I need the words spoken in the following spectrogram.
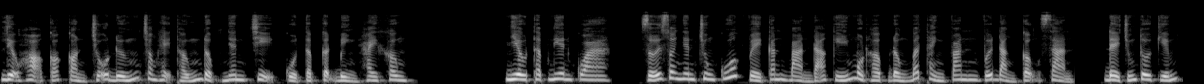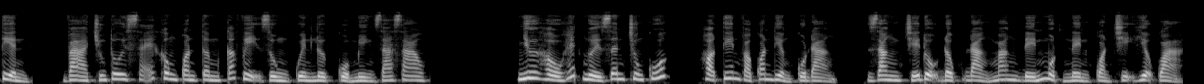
liệu họ có còn chỗ đứng trong hệ thống độc nhân trị của Tập Cận Bình hay không. Nhiều thập niên qua, giới doanh nhân Trung Quốc về căn bản đã ký một hợp đồng bất thành văn với Đảng Cộng sản để chúng tôi kiếm tiền và chúng tôi sẽ không quan tâm các vị dùng quyền lực của mình ra sao. Như hầu hết người dân Trung Quốc, họ tin vào quan điểm của Đảng rằng chế độ độc đảng mang đến một nền quản trị hiệu quả.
